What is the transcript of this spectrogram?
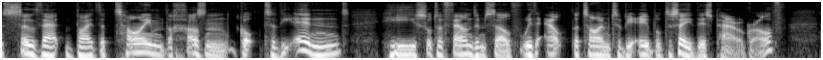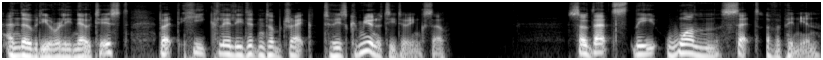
so that by the time the chazan got to the end, he sort of found himself without the time to be able to say this paragraph, and nobody really noticed, but he clearly didn't object to his community doing so. So that's the one set of opinion.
